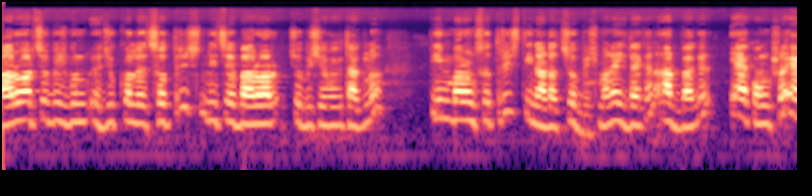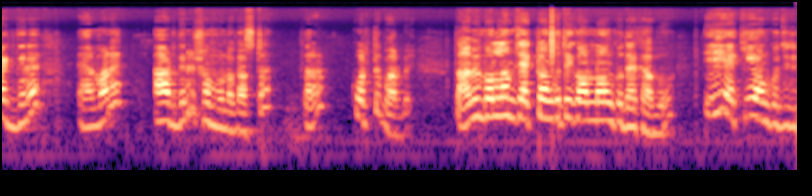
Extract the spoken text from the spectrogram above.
বারো আর চব্বিশ গুণ যোগ করলে ছত্রিশ, নিচে বারো আর চব্বিশ এভাবে থাকল, তিন বারো ছত্রিশ তিন আট চব্বিশ। মানে দেখেন, আট ভাগের এক অংশ একদিনে এর মানে আট দিনে সম্পূর্ণ কাজটা তারা করতে পারবে। তো আমি বললাম যে একটা অঙ্ক থেকে অন্য অঙ্ক দেখাবো। এই একই অঙ্ক যদি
